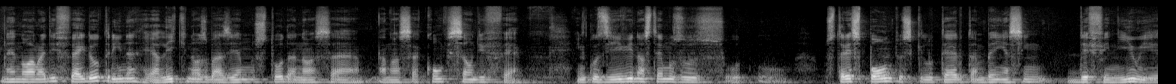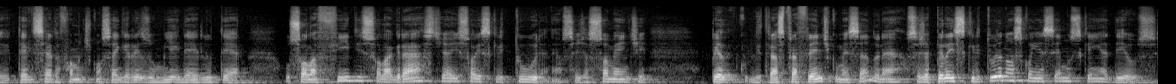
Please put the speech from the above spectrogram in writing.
né, norma de fé e doutrina, é ali que nós baseamos toda a nossa, a nossa confissão de fé. Inclusive, nós temos os, o, o, os três pontos que Lutero também assim definiu, e até de certa forma a gente consegue resumir a ideia de Lutero o sola fide, sola gratia e sola escritura, né? ou seja, somente de trás para frente, começando, né? ou seja, pela escritura nós conhecemos quem é Deus,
